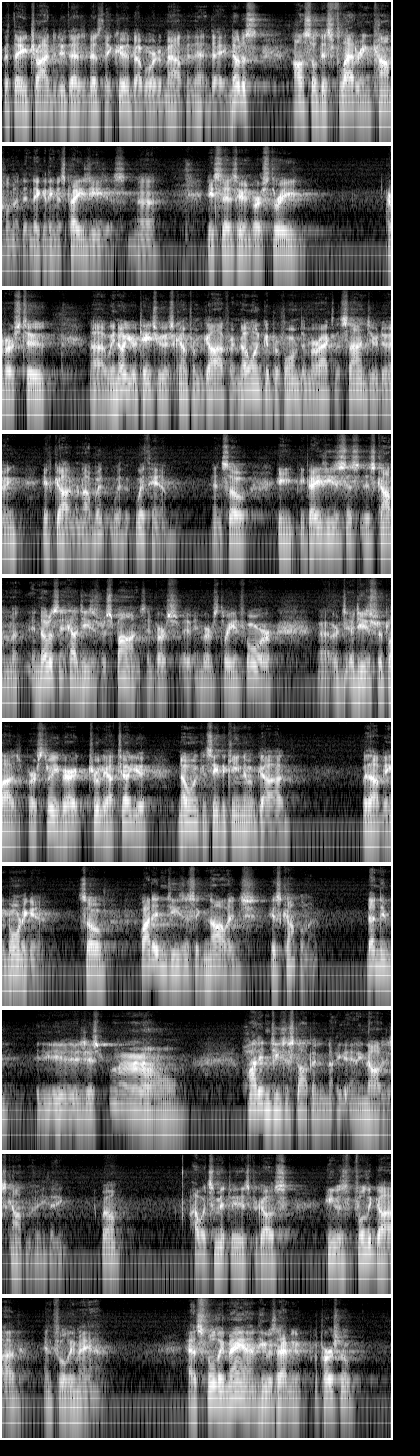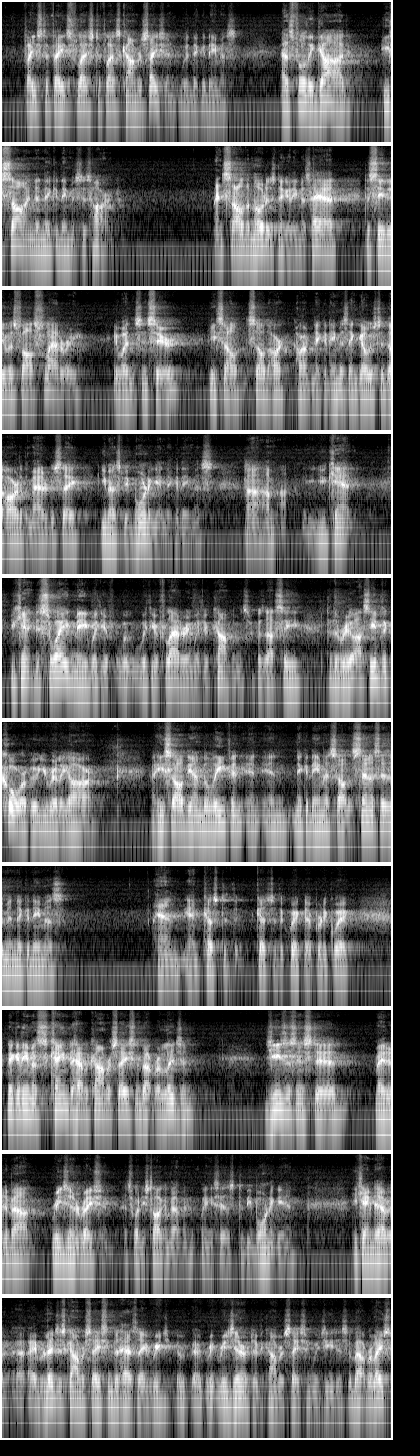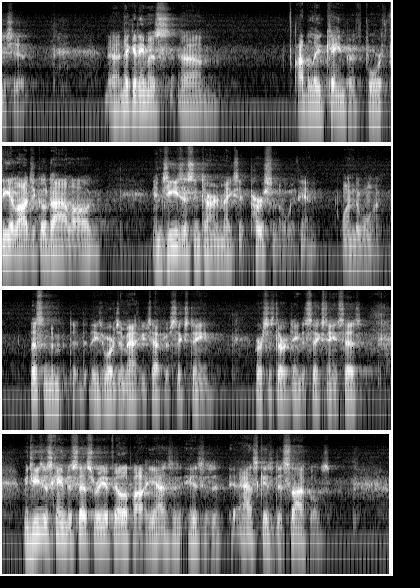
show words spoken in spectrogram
But they tried to do that as best they could by word of mouth in that day. Notice also this flattering compliment that Nicodemus pays Jesus. Uh, he says here in verse 3 or verse 2, uh, we know your teacher has come from God, for no one could perform the miraculous signs you're doing if God were not with, with, with him. And so he, he pays Jesus this, compliment. And notice how Jesus responds in verse, in verse 3 and 4. Uh, or Jesus replies, verse 3 Very truly, I tell you, no one can see the kingdom of God without being born again. So, why didn't Jesus acknowledge his compliment? Doesn't he? It's just, why didn't Jesus stop and, and acknowledge his compliment, you think? Well, I would submit to you this because he was fully God and fully man. As fully man, he was having a, personal, face to face, flesh to flesh conversation with Nicodemus. As fully God, he saw into Nicodemus' heart and saw the motives Nicodemus had to see that it was false flattery. It wasn't sincere. He saw, saw the heart, heart of Nicodemus and goes to the heart of the matter to say, You must be born again, Nicodemus. Uh, you, can't, you can't dissuade me with your, with your flattering, with your compliments, because I see to the real, I see to the core of who you really are. He saw the unbelief in, in, in, Nicodemus, saw the cynicism in Nicodemus, and, and cuts, to the, cuts to the quick there pretty quick. Nicodemus came to have a conversation about religion. Jesus instead made it about regeneration. That's what he's talking about when, when he says to be born again. He came to have a, a religious conversation, but has a, reg, a, regenerative conversation with Jesus about relationship. Uh, Nicodemus, um, I believe, came for theological dialogue and Jesus, in turn, makes it personal with him, one to one. Listen to, to these words in Matthew chapter 16, verses 13 to 16. It says, When Jesus came to Caesarea Philippi, he asked his, asked his disciples,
